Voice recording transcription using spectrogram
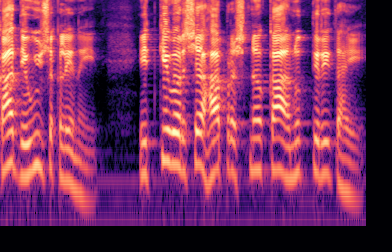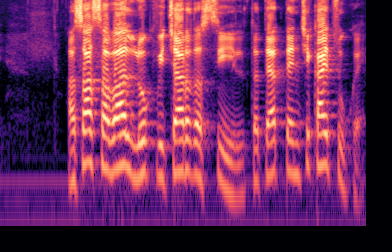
का देऊ शकले नाहीत? इतकी वर्ष हा प्रश्न का अनुत्तरित आहे? असा सवाल लोक विचारत असतील तर त्यात त्यांची काय चूक आहे?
